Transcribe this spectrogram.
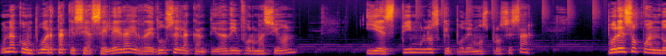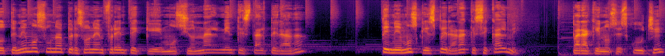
una compuerta que se acelera y reduce la cantidad de información y estímulos que podemos procesar. Por eso cuando tenemos una persona enfrente que emocionalmente está alterada, tenemos que esperar a que se calme, para que nos escuche,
